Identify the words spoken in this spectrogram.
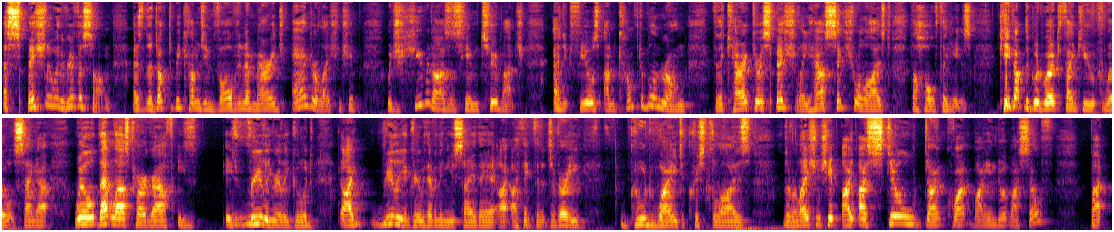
especially with River Song, as the Doctor becomes involved in a marriage and relationship which humanises him too much, and it feels uncomfortable and wrong for the character, especially how sexualised the whole thing is. Keep up the good work, thank you, Will Sanger. Will, that last paragraph is is really, really good. I really agree with everything you say there. I, I think that it's a very good way to crystallize the relationship. I, I still don't quite buy into it myself, but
